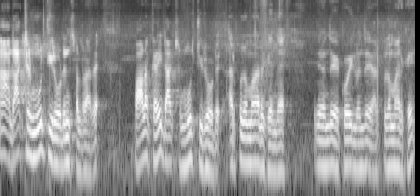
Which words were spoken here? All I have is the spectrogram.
ஆ டாக்டர் மூர்த்தி ரோடுன்னு சொல்கிறாரு பாலக்கரை டாக்டர் மூர்த்தி ரோடு. அற்புதமாக இருக்குது இந்த இது வந்து கோயில் வந்து அற்புதமாக இருக்குது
